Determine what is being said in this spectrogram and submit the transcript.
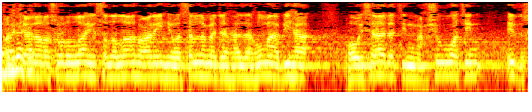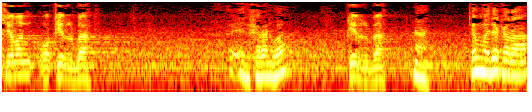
قد كان رسول الله صلى الله عليه وسلم جهزهما بها ووسادة محشوة إذخرا وقربة. إذخرا و قربة. نعم. ثم ذكر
